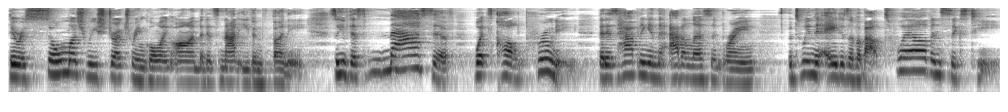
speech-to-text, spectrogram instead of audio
There is so much restructuring going on that it's not even funny. So you have this massive, what's called pruning, that is happening in the adolescent brain between the ages of about 12 and 16.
